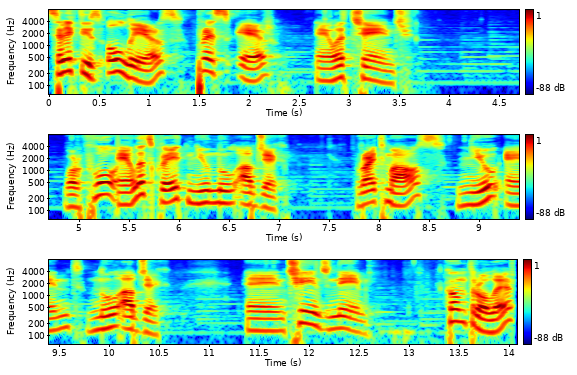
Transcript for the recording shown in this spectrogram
Select these all layers, press R and let's change workflow and let's create new null object. Right mouse, new and null object and change name. Controller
